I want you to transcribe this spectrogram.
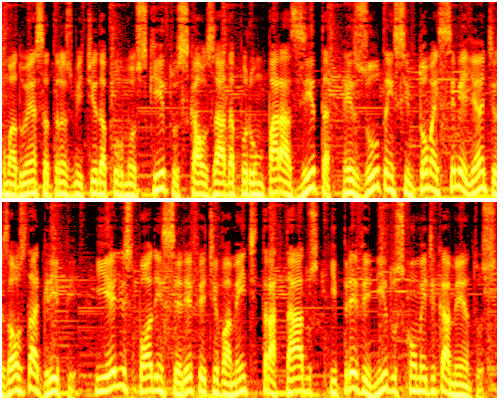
uma doença transmitida por mosquitos causada por um parasita, resulta em sintomas semelhantes aos da gripe, e eles podem ser efetivamente tratados e prevenidos com medicamentos.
